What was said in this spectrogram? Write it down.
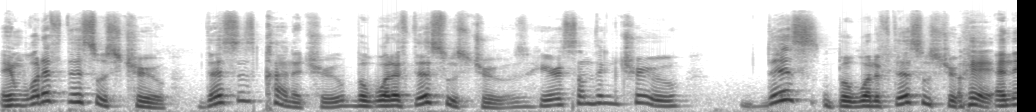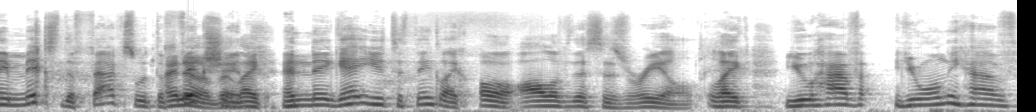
And what if this was true? This is kind of true, but what if this was true? Here's something true. This, but what if this was true? Okay. And they mix the facts with the I know, fiction, like- and they get you to think like, oh, all of this is real. Like you have, you only have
